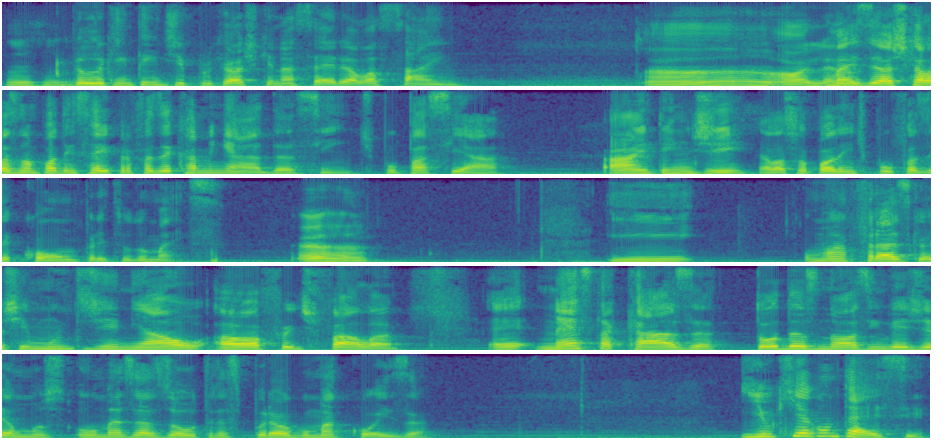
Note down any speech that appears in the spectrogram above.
Uhum. Pelo que eu entendi, porque eu acho que na série elas saem. Ah, olha. Mas eu acho que elas não podem sair pra fazer caminhada, assim, tipo, passear. Ah, entendi. Elas só podem, tipo, fazer compra e tudo mais. Aham. E uma frase que eu achei muito genial, a Offred fala: é, Nesta casa, todas nós invejamos umas às outras por alguma coisa. E o que acontece?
